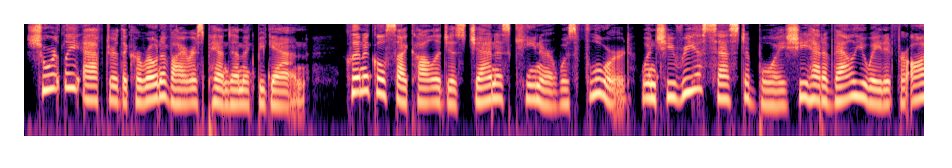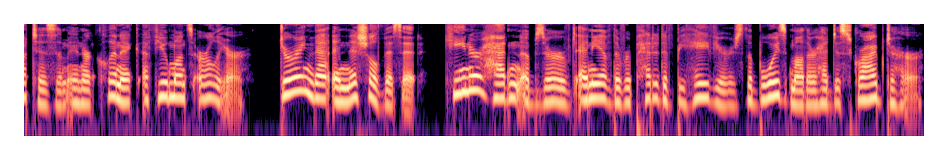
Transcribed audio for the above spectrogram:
Shortly after the coronavirus pandemic began, clinical psychologist Janice Keener was floored when she reassessed a boy she had evaluated for autism in her clinic a few months earlier. During that initial visit, Keener hadn't observed any of the repetitive behaviors the boy's mother had described to her,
